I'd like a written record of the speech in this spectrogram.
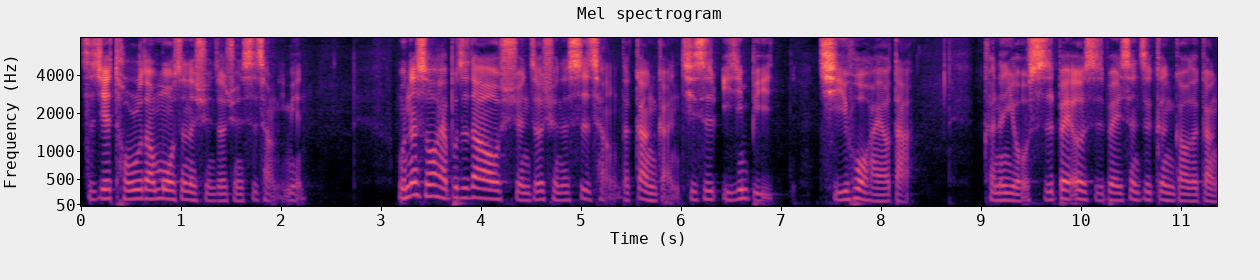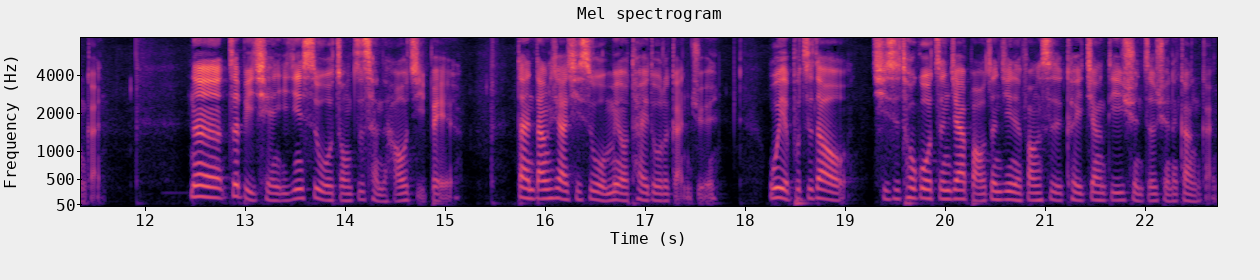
直接投入到陌生的选择权市场里面。我那时候还不知道选择权的市场的杠杆其实已经比期货还要大，可能有十倍、二十倍甚至更高的杠杆。那这笔钱已经是我总资产的好几倍了，但当下其实我没有太多的感觉，我也不知道其实透过增加保证金的方式可以降低选择权的杠杆。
